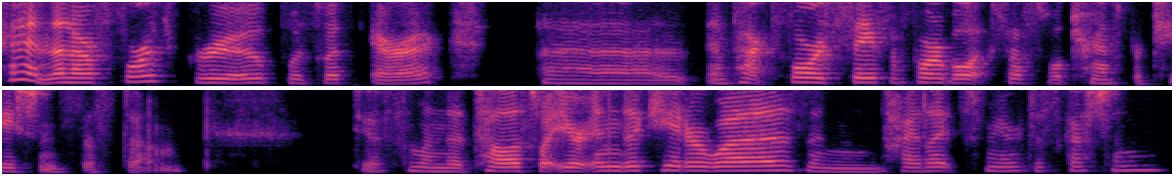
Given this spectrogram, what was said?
Okay, and then our fourth group was with Eric. Uh, Impact Four, Safe, Affordable, Accessible Transportation System. Do you have someone to tell us what your indicator was and highlights from your discussion?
